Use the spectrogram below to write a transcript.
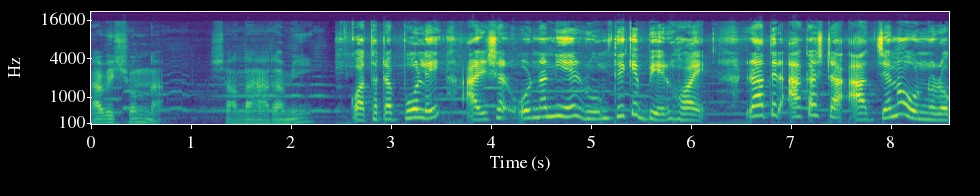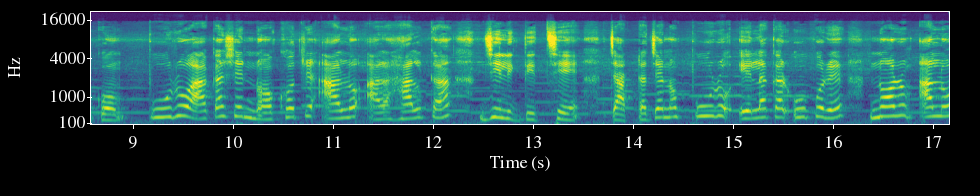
আমি শোন না। শালা হারামি কথাটা বলেই আরিশার ওড়না নিয়ে রুম থেকে বের হয়। রাতের আকাশটা আজ যেন অন্যরকম। পুরো আকাশের নক্ষত্রের আলো আর হালকা ঝিলিক দিচ্ছে। চারটা যেন পুরো এলাকার উপরে নরম আলো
